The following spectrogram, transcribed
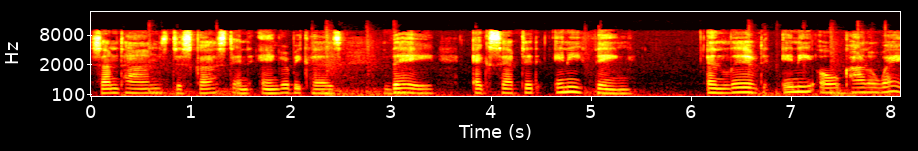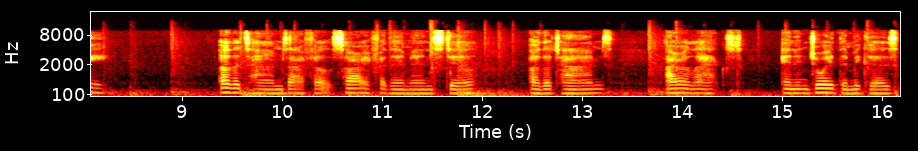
sometimes disgust and anger because they accepted anything and lived any old kind of way. Other times I felt sorry for them, and still other times I relaxed and enjoyed them because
